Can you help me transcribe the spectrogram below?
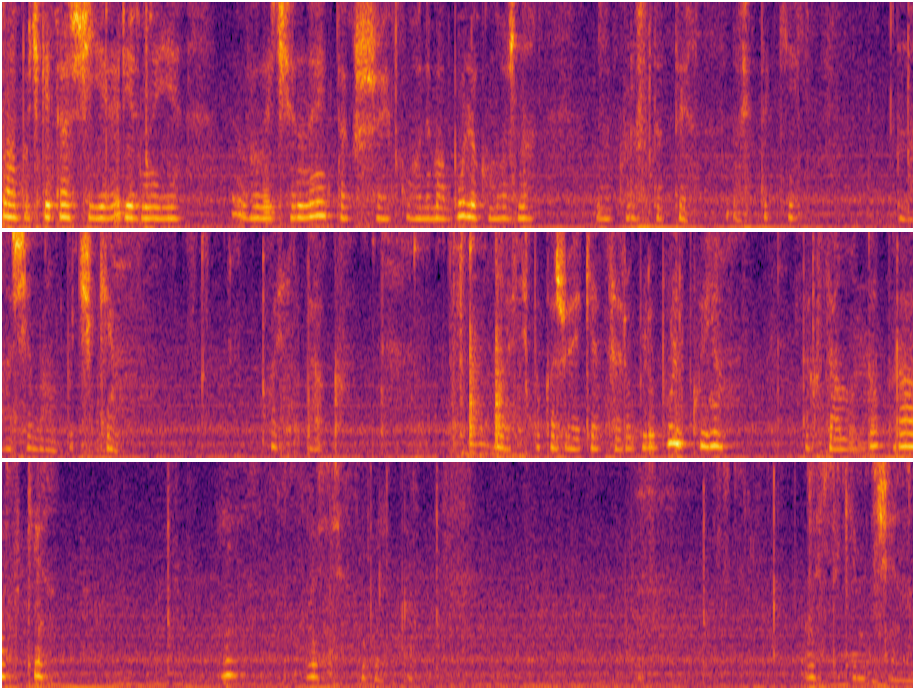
Лампочки теж є різної величини, так що якого нема бульок, можна використати ось такі наші лампочки. Ось так. Ось покажу, як я це роблю булькою. Так само до праски. І ось булька. Ось таким чином.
